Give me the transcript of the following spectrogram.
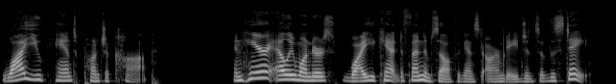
Why You Can't Punch a Cop. And here Elie wonders why he can't defend himself against armed agents of the state.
